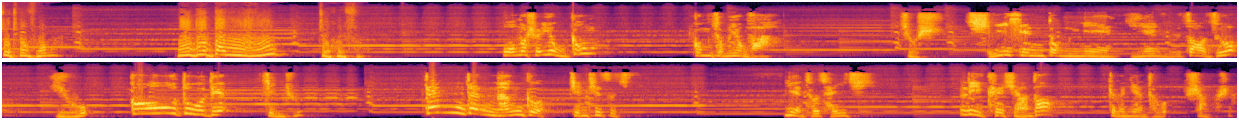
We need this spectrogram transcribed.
就成佛了，你的本能就恢复了。我们是用功，功怎么用法？就是起心动念、言语造作。有高度的警觉，真正能够警惕自己，念头才一起，立刻想到这个念头善不善，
